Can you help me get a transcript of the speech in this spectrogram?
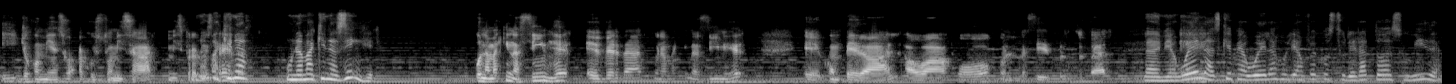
y yo comienzo a customizar mis propios una máquina, Una máquina Singer. Una máquina Singer, es verdad, una máquina Singer eh, con pedal abajo, con los círculos total. La de mi abuela, eh, es que mi abuela Julián fue costurera toda su vida.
